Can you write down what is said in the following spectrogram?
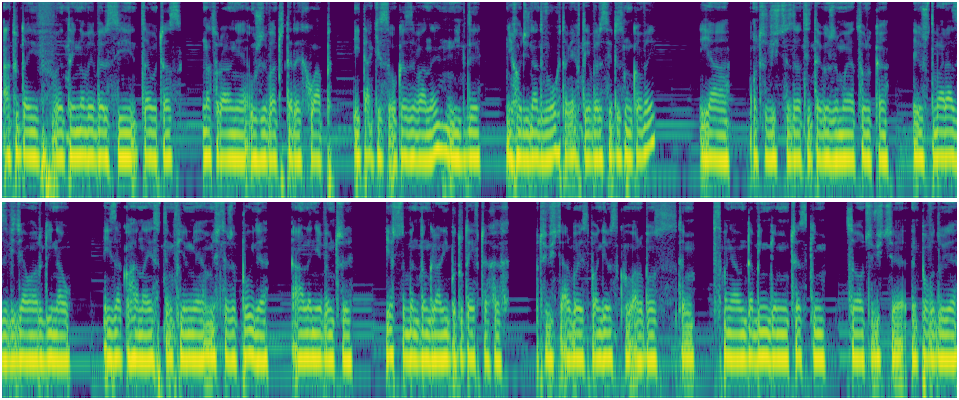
a tutaj w tej nowej wersji cały czas naturalnie używa czterech łap i tak jest ukazywany. Nigdy nie chodzi na dwóch, tak jak w tej wersji rysunkowej. Ja oczywiście z racji tego, że moja córka już dwa razy widziała oryginał i zakochana jest w tym filmie, myślę, że pójdę, ale nie wiem, czy jeszcze będą grali, bo tutaj w Czechach oczywiście albo jest po angielsku, albo z tym wspaniałym dubbingiem czeskim, co oczywiście powoduje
